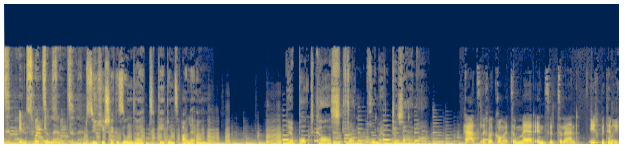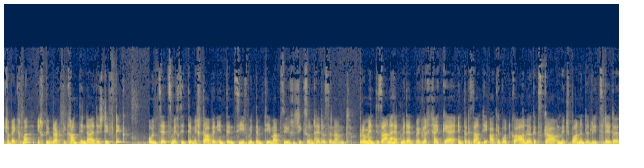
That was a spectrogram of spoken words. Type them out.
Made in Switzerland. Psychische Gesundheit geht uns alle an. Der Podcast von Promente Sana. Herzlich willkommen zu Made in Switzerland. Ich bin Henrike Beckmann, ich bin Praktikantin da in der Stiftung und setze mich, seitdem ich da bin, intensiv mit dem Thema psychische Gesundheit auseinander. Promentesana hat mir dann die Möglichkeit gegeben, interessante Angebote anschauen zu gehen und mit spannenden Leuten zu reden,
